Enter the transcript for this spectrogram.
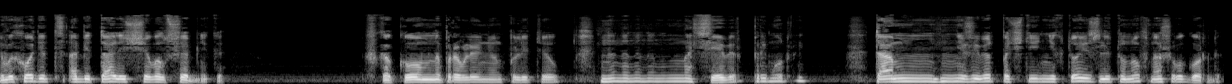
выходит обиталище волшебника. В каком направлении он полетел? На, на, на, на, на север, Премудрый. Там не живет почти никто из летунов нашего города.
